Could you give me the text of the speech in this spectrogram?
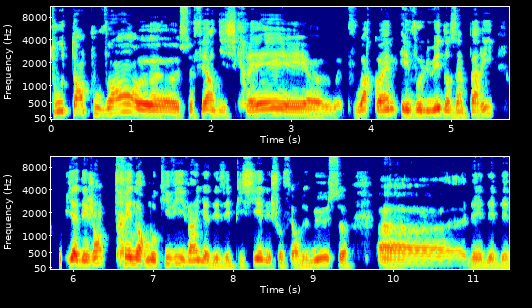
tout en pouvant euh, se faire discret et euh, pouvoir quand même évoluer dans un Paris où il y a des gens très normaux qui vivent. Hein. Il y a des épiciers, des chauffeurs de bus, euh, des, des, des,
